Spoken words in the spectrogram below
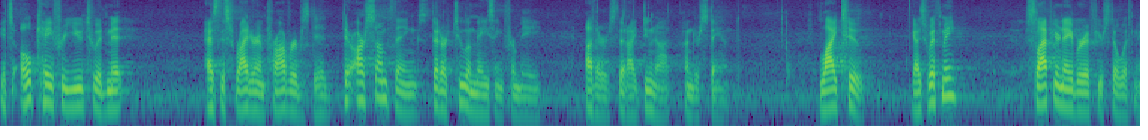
it's okay for you to admit, as this writer in Proverbs did, there are some things that are too amazing for me, others that I do not understand. Lie two. You guys with me? Slap your neighbor if you're still with me.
